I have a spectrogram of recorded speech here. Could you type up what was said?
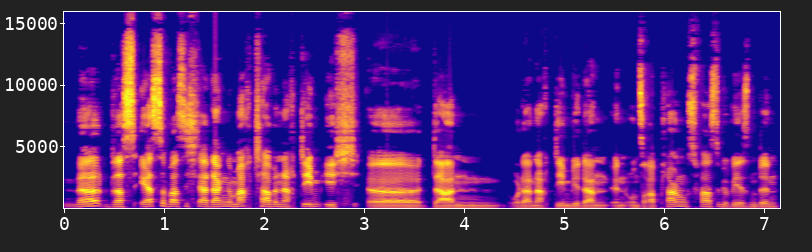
ne, das erste, was ich ja dann gemacht habe, nachdem ich äh, dann oder nachdem wir dann in unserer Planungsphase gewesen bin,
